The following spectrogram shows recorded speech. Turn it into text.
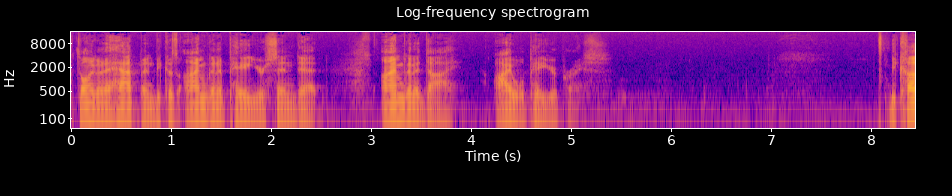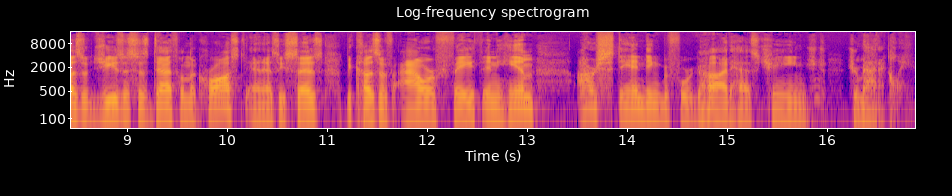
it's only going to happen because I'm going to pay your sin debt. I'm going to die. I will pay your price because of Jesus' death on the cross, and as he says, because of our faith in him, our standing before God has changed dramatically.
